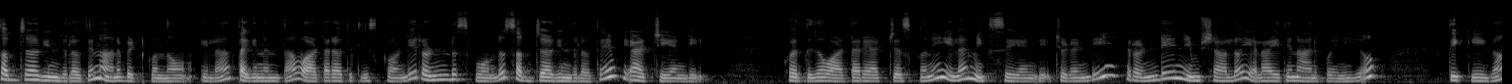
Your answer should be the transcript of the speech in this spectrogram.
సబ్జా గింజలు అయితే నానబెట్టుకుందాం. ఇలా తగినంత వాటర్ అయితే తీసుకోండి. రెండు స్పూన్లు సబ్జా గింజలు అయితే యాడ్ చేయండి. కొద్దిగా వాటర్ యాడ్ చేసుకొని ఇలా మిక్స్ చేయండి. చూడండి రెండే నిమిషాల్లో ఎలా అయితే నానిపోయినాయో తిక్కీగా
